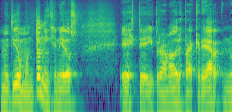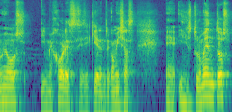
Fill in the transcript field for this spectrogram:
metido un montón de ingenieros este, y programadores para crear nuevos y mejores, si se quiere, entre comillas, eh, instrumentos.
